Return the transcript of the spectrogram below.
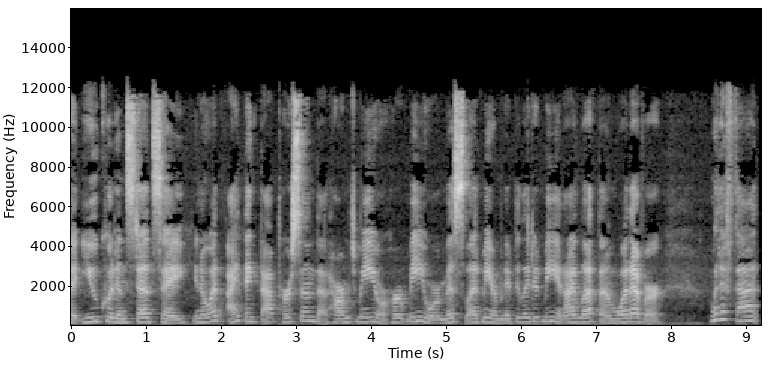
That you could instead say, you know what, I think that person that harmed me or hurt me or misled me or manipulated me and I let them, whatever. What if that,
